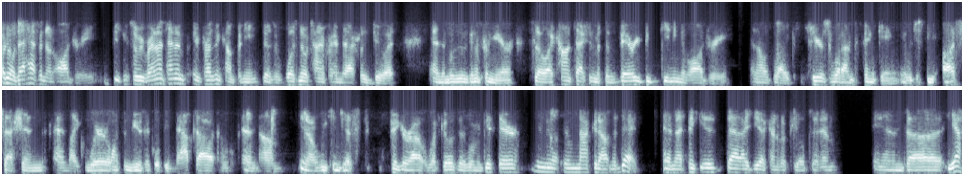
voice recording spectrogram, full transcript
Oh no, that happened on Audrey. Because, so we ran out of time in, in present company. There was no time for him to actually do it, and the movie was going to premiere. So I contacted him at the very beginning of Audrey, and I was like, "Here's what I'm thinking. It would just be a session, and like where once the music will be mapped out, and, and um, you know, we can just figure out what goes there when we get there. You know, it'll knock it out in a day." And I think it, that idea kind of appealed to him, and uh, yeah,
